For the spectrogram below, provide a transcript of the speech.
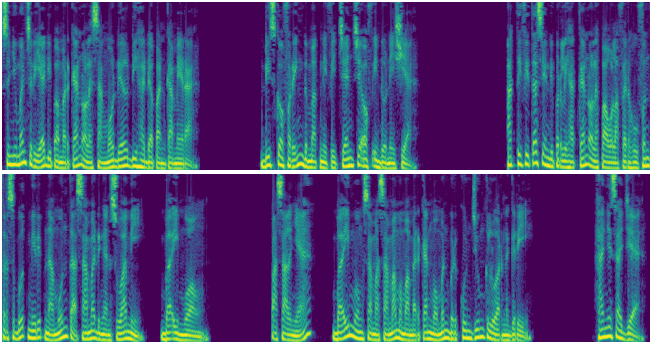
Senyuman ceria dipamerkan oleh sang model di hadapan kamera. Discovering the Magnificence of Indonesia. Aktivitas yang diperlihatkan oleh Paula Verhoeven tersebut mirip namun tak sama dengan suami, Baim Wong. Pasalnya, Baim Wong sama-sama memamerkan momen berkunjung ke luar negeri. Hanya saja,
